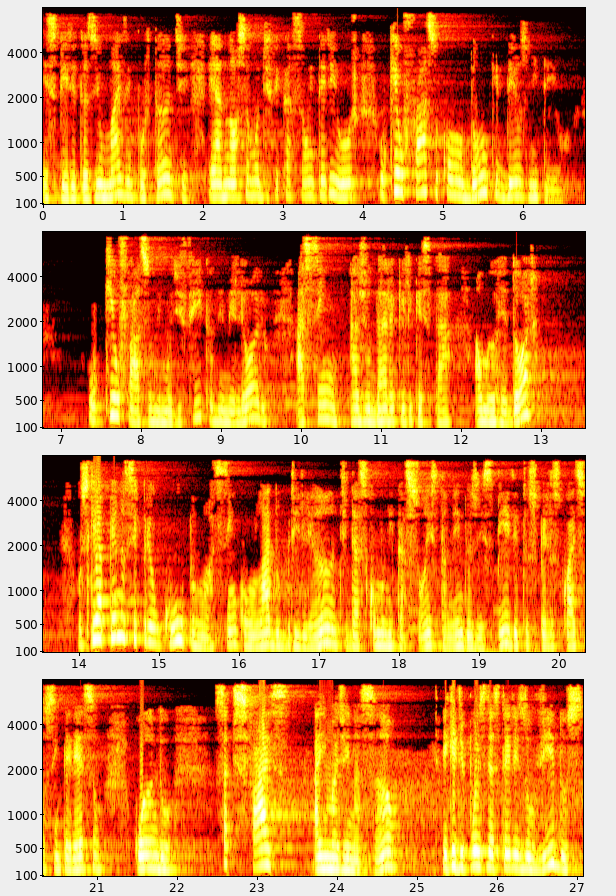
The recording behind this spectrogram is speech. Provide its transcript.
espíritas e o mais importante é a nossa modificação interior. O que eu faço com o dom que Deus me deu? O que eu faço? Me modifico, me melhoro? Assim ajudar aquele que está ao meu redor? Os que apenas se preocupam assim com o lado brilhante das comunicações também dos espíritos, pelos quais só se interessam quando satisfaz a imaginação, e que depois de as teres ouvidos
